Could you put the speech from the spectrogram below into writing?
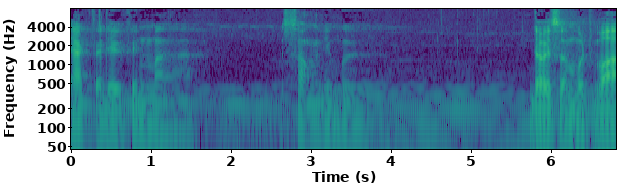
จากสะดือขึ้นมาสองนิ้วมือ โดยสมมุติว่า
